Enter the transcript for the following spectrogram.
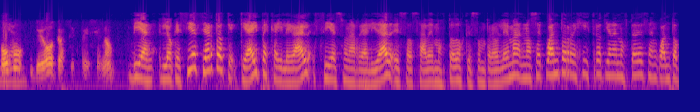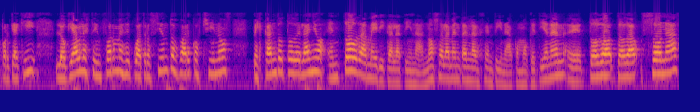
como de otras especies, ¿no? Bien, lo que sí es cierto que, que hay pesca ilegal, sí es una realidad, eso sabemos todos que es un problema. No sé cuánto registro tienen ustedes en cuanto, porque aquí lo que habla este informe es de 400 barcos chinos pescando todo el año en toda América Latina, no solamente en la Argentina, como que tienen eh, todo, todas zonas,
